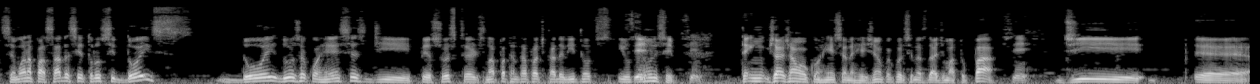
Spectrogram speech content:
semana passada você trouxe dois, dois, duas ocorrências de pessoas que saíram de sinal para tentar praticar delito em outros, em outros sim, municípios. Sim. Tem já já uma ocorrência na região que aconteceu na cidade de Matupá. Sim. De. É,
